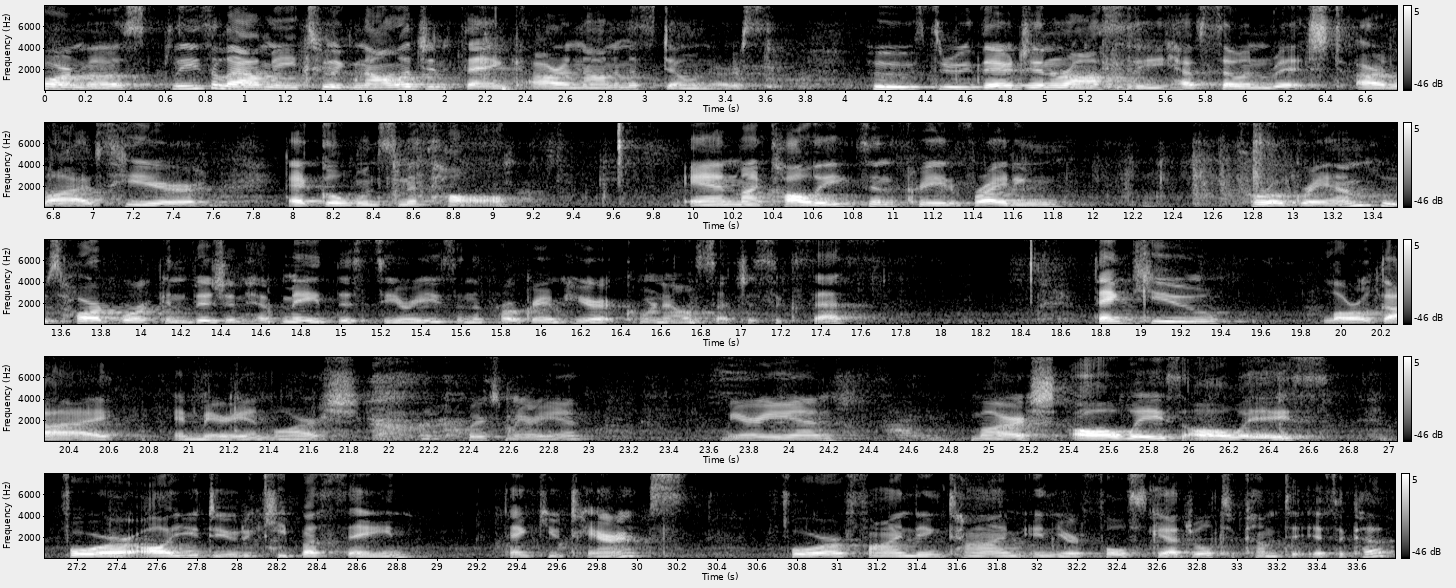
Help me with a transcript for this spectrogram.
foremost, please allow me to acknowledge and thank our anonymous donors who, through their generosity, have so enriched our lives here at Goldwin Smith Hall, and my colleagues in the creative writing program, whose hard work and vision have made this series and the program here at Cornell such a success. Thank you, Laurel Guy and Marianne Marsh. Where's Marianne? Marianne Marsh, always, always, for all you do to keep us sane. Thank you, Terrence, for finding time in your full schedule to come to Ithaca.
